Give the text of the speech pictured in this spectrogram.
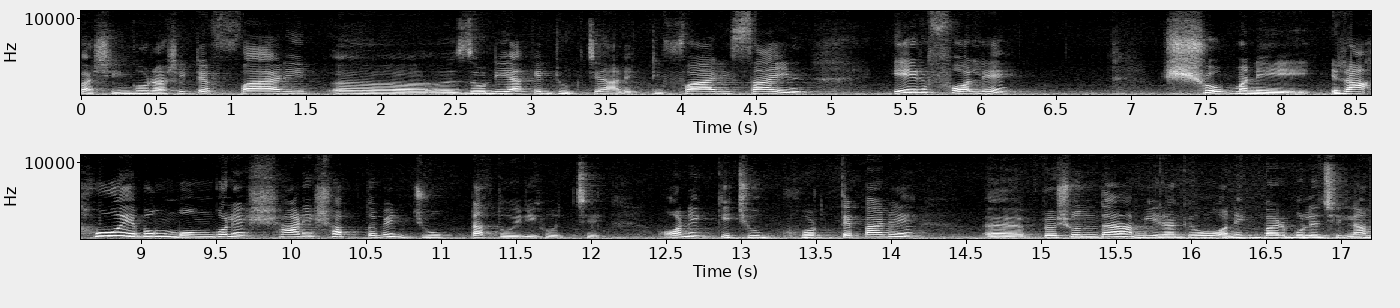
বা সিংহ রাশিতে ফায়ারি জোডিয়াকে ঢুকছে আরেকটি ফায়ারি সাইন এর ফলে মানে রাহু এবং মঙ্গলের সাড়ে সপ্তমের যোগটা তৈরি হচ্ছে। অনেক কিছু ঘটতে পারে। প্রসন্দা আমি এর আগেও অনেকবার বলেছিলাম,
